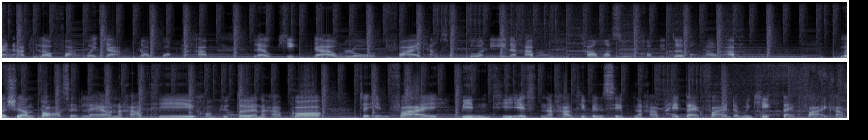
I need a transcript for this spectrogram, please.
ล์นะครับที่เราฝากไว้จาก Dropbox นะครับ แล้วคลิกดาวน์โหลดไฟล์ทั้ง 2 ตัวนี้นะครับ เข้ามาสู่คอมพิวเตอร์ของเราครับ เมื่อเชื่อมต่อเสร็จแล้วนะครับที่คอมพิวเตอร์นะครับ ก็จะเห็นไฟล์ bin ts นะครับที่เป็น zip นะครับให้แตกไฟล์ดับเบิลคลิกแตกไฟล์ครับ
